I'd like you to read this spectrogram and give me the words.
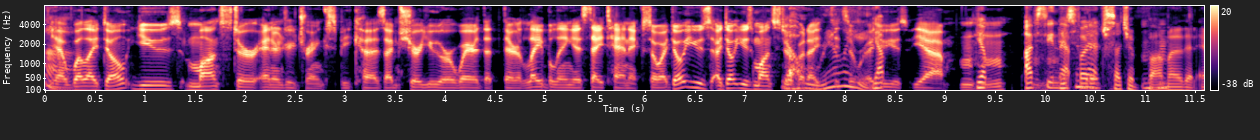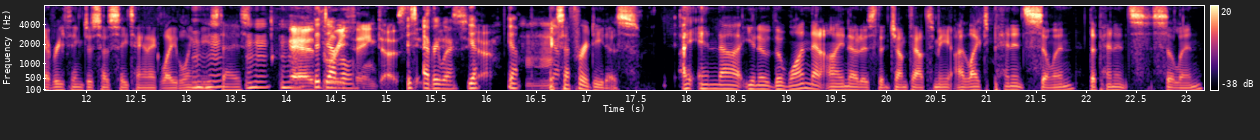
Yeah, well, I don't use Monster energy drinks because I'm sure you are aware that their labeling is satanic. So I don't use I don't use Monster, Oh, but I, it's a, really? I Yep. do use yeah. mhm. Yep. I've seen mm-hmm. that Isn't that footage. such a mm-hmm. bummer that everything just has satanic labeling these mm-hmm. days? Mm-hmm. The devil Everything does. It's these everywhere. days, Yep. Yeah. Yep. Except for Adidas. I, and uh, you know the one that I noticed that jumped out to me, I liked penicillin, the penicillin.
